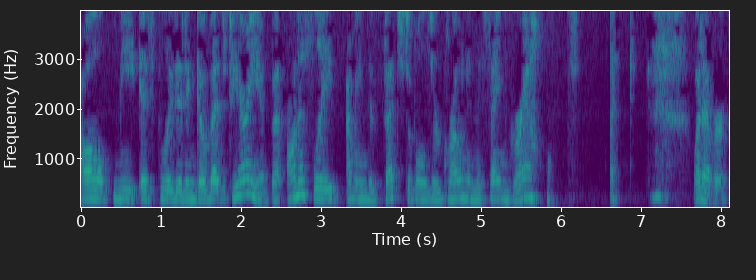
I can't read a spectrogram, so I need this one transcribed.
all meat is polluted and go vegetarian. But honestly, I mean, the vegetables are grown in the same ground. like, whatever.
